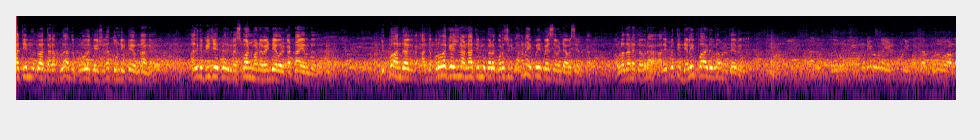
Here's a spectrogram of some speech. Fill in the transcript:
அதிமுக தரப்பில் அந்த ப்ரொவகேஷனை தூண்டிக்கிட்டே இருந்தாங்க. அதுக்கு பிஜேபி அதுக்கு ரெஸ்பாண்ட் பண்ண வேண்டிய ஒரு கட்டாயம் இருந்தது. இப்போ அந்த அந்த ப்ரொவகேஷன் அதிமுகவில் குறைச்சிக்கிட்டாங்கன்னா இப்போயும் பேச வேண்டிய அவசியம் இருக்காது. அவ்வளோதானே தவிர அதை பற்றி நிலைப்பாடுலாம் ஒன்றும் தேவையில்லை. முடிவுகளை எடுக்க முடியுமா சார்? குழுவால்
